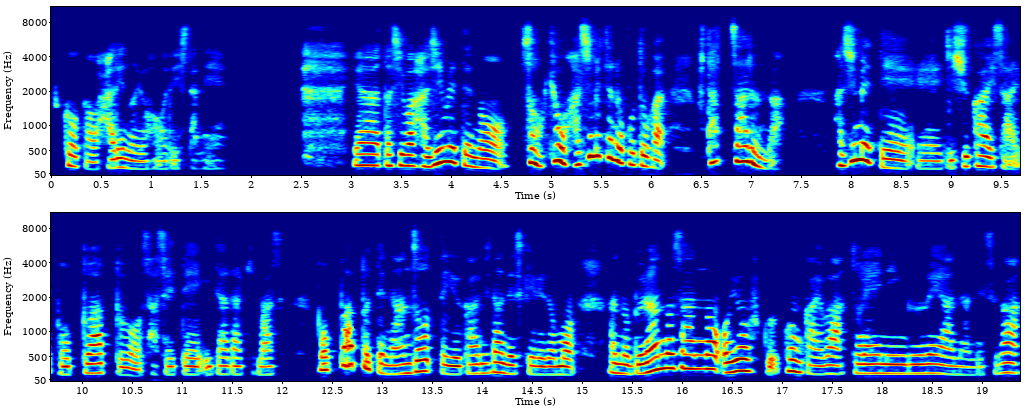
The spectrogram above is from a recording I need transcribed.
福岡は晴れの予報でしたね。いやー、私は初めての、そう、今日初めてのことが2つあるんだ。初めて、え、自主開催、ポップアップをさせていただきます。ポップアップって何ぞっていう感じなんですけれども、あの、ブランドさんのお洋服、今回はトレーニングウェアなんですが、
